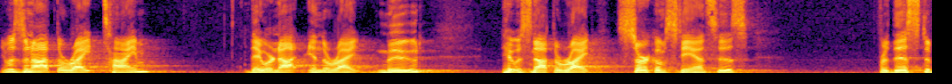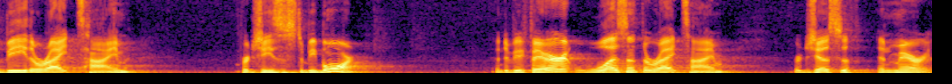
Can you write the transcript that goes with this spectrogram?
it was not the right time, they were not in the right mood, it was not the right circumstances for this to be the right time for Jesus to be born. And to be fair, it wasn't the right time for Joseph and Mary.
